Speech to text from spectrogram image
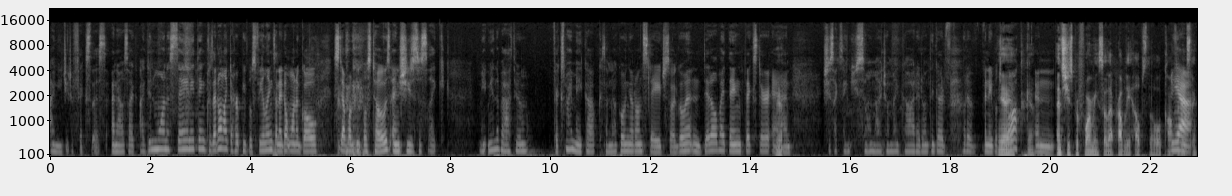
"I need you to fix this." And I was like, I didn't want to say anything because I don't like to hurt people's feelings, and I don't want to go step on people's toes. And she's just like, "Meet me in the bathroom." Fix my makeup because I'm not going out on stage. So I go in and did all my thing, fixed her, and she's like, "Thank you so much. Oh my god, I don't think I would have been able to Yeah, yeah, walk." yeah. And and she's performing so that probably helps the whole confidence yeah, thing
